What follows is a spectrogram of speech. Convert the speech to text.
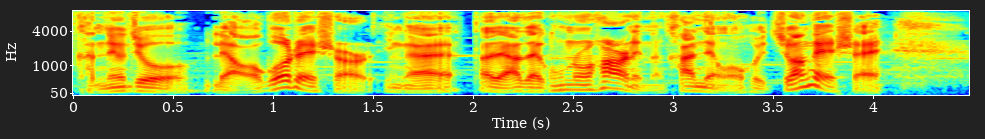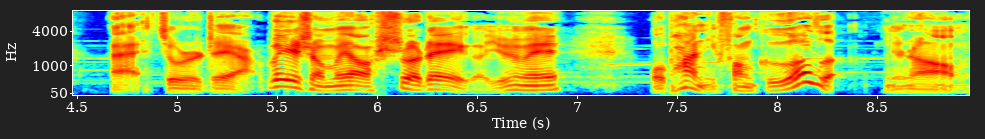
肯定就聊过这事儿，应该大家在公众号里能看见我会捐给谁。哎，就是这样。为什么要设这个？因为我怕你放鸽子，你知道吗？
